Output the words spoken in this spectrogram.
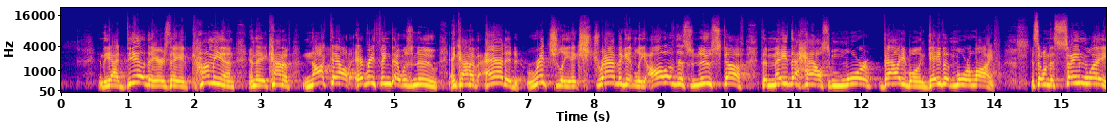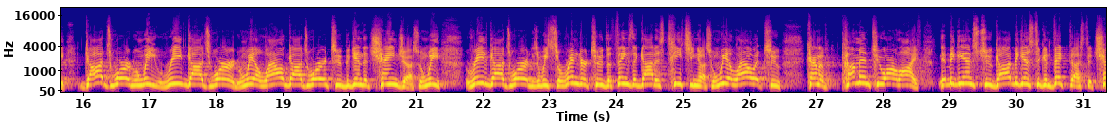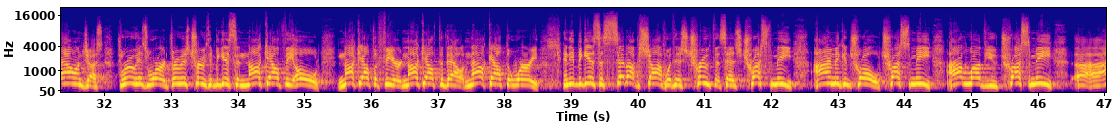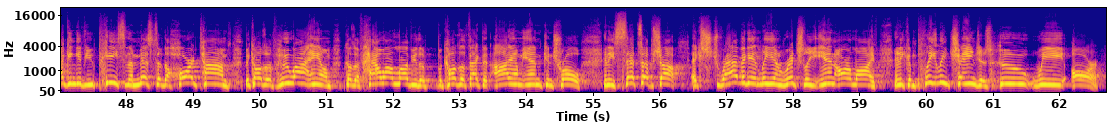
And the idea there is they had come in and they had kind of knocked out everything that was new and kind of added richly, extravagantly all of this new stuff that made the house more valuable and gave it more life. And so, in the same way, God's Word, when we read God's Word, when we allow God's Word to begin to change us, when we read God's Word and we surrender to the things that God is teaching us, when we allow it to kind of come into our life, it begins to, God begins to convict us, to challenge us through His Word, through His truth, and begins to knock out the old, knock out the fear, knock out the doubt, knock out the worry. And He begins to set up shop with His truth that says, Trust me, I'm in control. Trust me, I love you. Trust me, uh, I can give you peace in the midst of the hard times because of who I am, because of how I love you, the, because of the fact that I am in control. And He sets up shop extravagantly and richly in our life, and He completely changes who we are.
